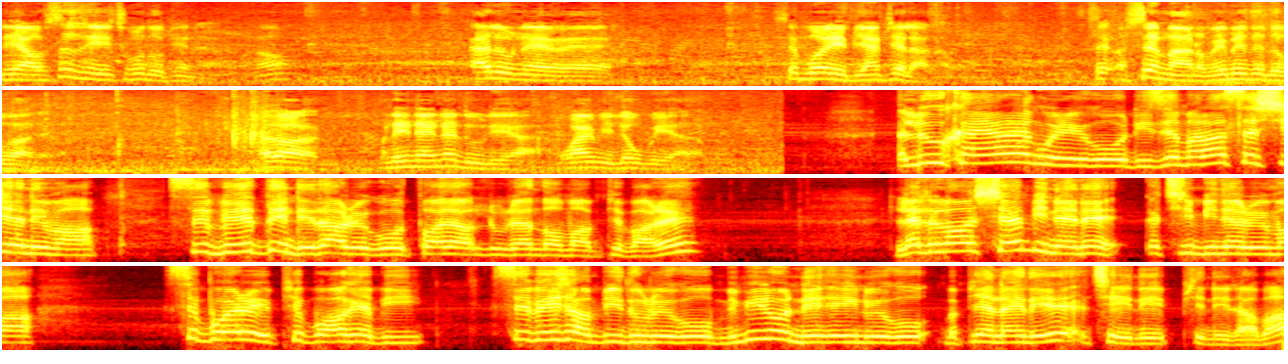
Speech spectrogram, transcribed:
နေရာကိုစစ်စစ်ချိုးသူဖြစ်နေတာပေါ့နော်အဲ့လိုနဲ့ပဲစစ်ပွဲတွေပြန်ဖြစ်လာတာပေါ့စစ်အစ်စ်မှန်တော့မေးမေးသက်တော့ရတယ်အဲ့တော့မနေနိုင်တဲ့လူတွေကဝိုင်းပြီးလုပ်ပေးရတာပေါ့အလူခံရတဲ့ငွေတွေကိုဒီဇင်ဘာလ18ရက်နေ့မှာစစ်ဘေးတင်ဒေသတွေကိုတွားရောက်လှူဒန်းတော်မှာဖြစ်ပါတယ်။လက်တလောရှမ်းပြည်နယ်နဲ့ကချင်ပြည်နယ်တွေမှာစစ်ပွဲတွေဖြစ်ပွားခဲ့ပြီးစစ်ဘေးရှောင်ပြည်သူတွေကိုမိမိတို့နေအိမ်တွေကိုမပြန်နိုင်သေးတဲ့အခြေအနေဖြစ်နေတာပါ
